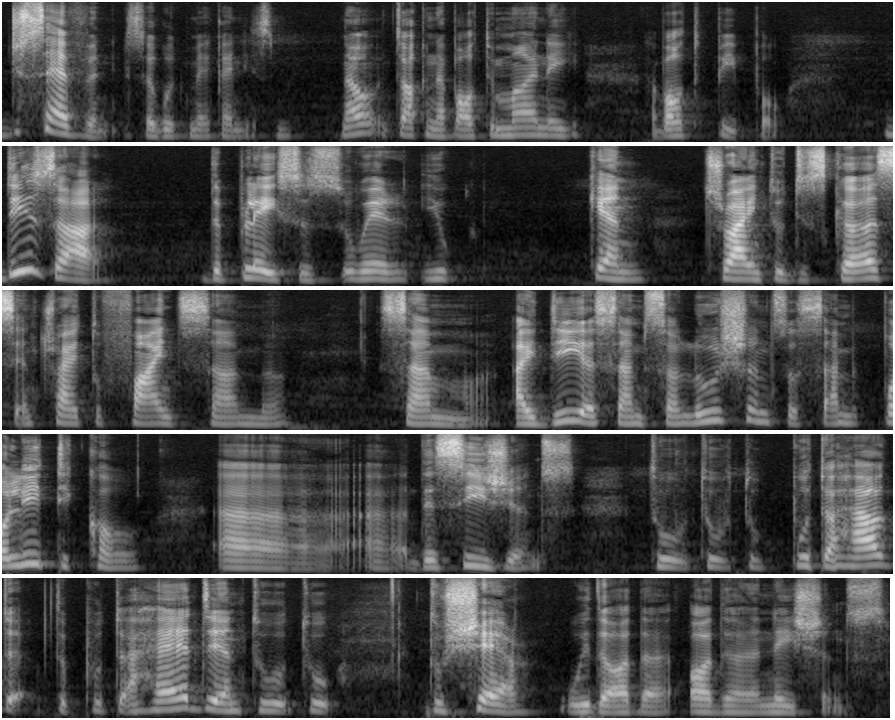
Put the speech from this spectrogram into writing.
G7, it's a good mechanism. Now, talking about money, about people. These are the places where you can try to discuss and try to find some, uh, some ideas, some solutions, or some political uh, uh, decisions to, to, to, put ahead, to put ahead and to, to, to share with other, other nations.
